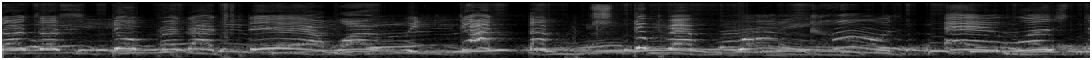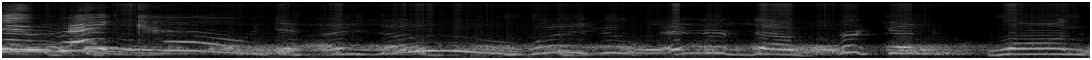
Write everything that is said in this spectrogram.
That's a stupid idea. Why we got the stupid wrong code? The right code? I know. Why you entered the freaking wrong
